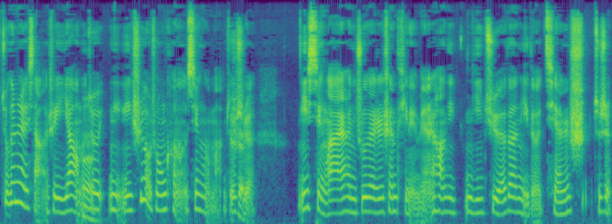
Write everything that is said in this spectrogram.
就跟这个想的是一样的，嗯就你你是有这种可能性的嘛？就是是你醒来，然后你住在这个身体里面，然后你你觉得你的前世，就是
